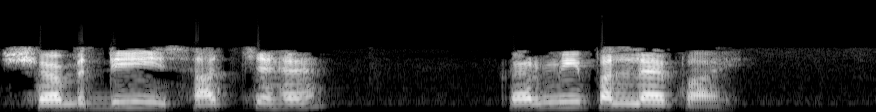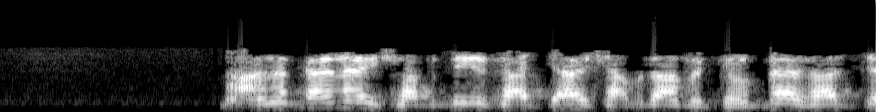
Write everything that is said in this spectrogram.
ਸ਼ਬਦੀ ਸੱਚ ਹੈ ਕਰਮੀ ਪੱਲੇ ਪਾਏ। ਨਾਨਕ ਕਹਿੰਦਾ ਸ਼ਬਦੀ ਸੱਚ ਆ ਸ਼ਬਦਾਂ ਵਿੱਚ ਹੁੰਦਾ ਸੱਚ।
